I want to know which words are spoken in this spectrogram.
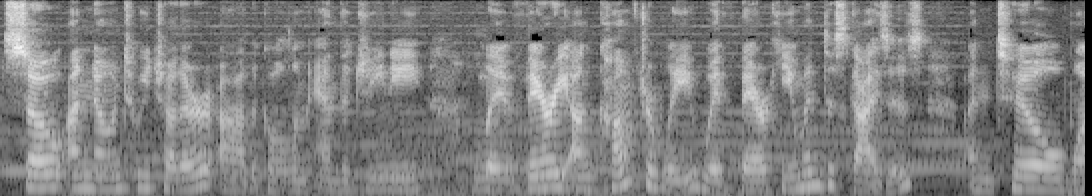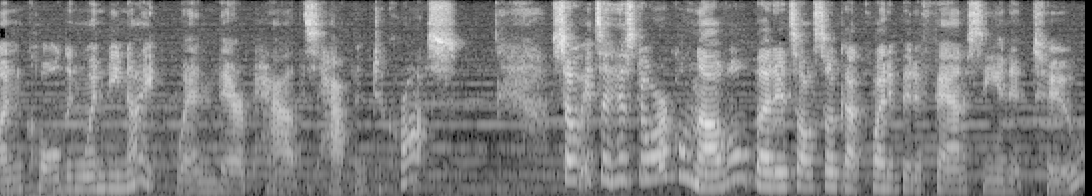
So unknown to each other, uh, the golem and the genie live very uncomfortably with their human disguises until one cold and windy night when their paths happen to cross. So it's a historical novel, but it's also got quite a bit of fantasy in it too.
